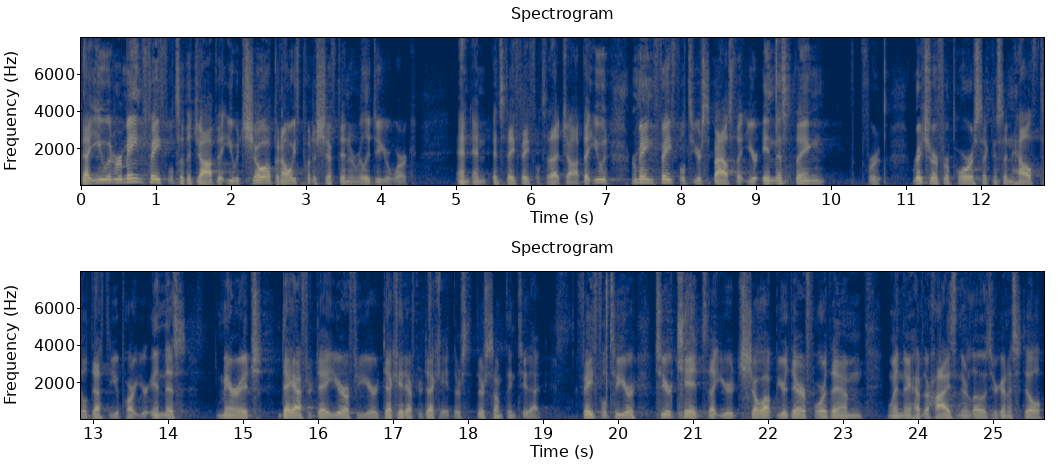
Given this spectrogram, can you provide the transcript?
That you would remain faithful to the job, that you would show up and always put a shift in and really do your work and, and, and stay faithful to that job. That you would remain faithful to your spouse, that you're in this thing for richer, for poorer, sickness and health, till death do you part. You're in this marriage day after day, year after year, decade after decade. There's, there's something to that faithful to your to your kids that you show up you're there for them when they have their highs and their lows, you're going to still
